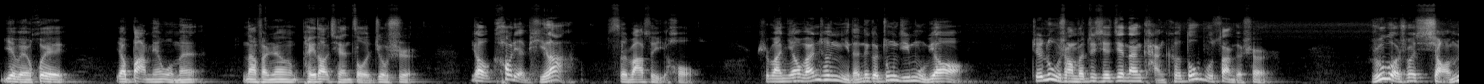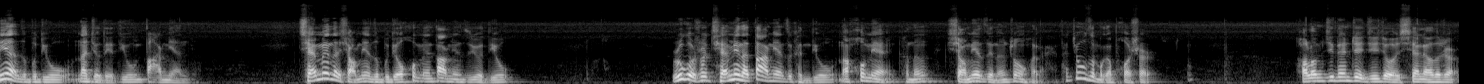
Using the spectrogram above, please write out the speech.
业委会要罢免我们，那反正赔到钱走就是，要靠脸皮了。四十八岁以后，是吧？你要完成你的那个终极目标。这路上的这些艰难坎坷都不算个事儿。如果说小面子不丢，那就得丢大面子。前面的小面子不丢，后面大面子就丢。如果说前面的大面子肯丢，那后面可能小面子也能挣回来。他就这么个破事儿。好了，我们今天这集就先聊到这儿。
